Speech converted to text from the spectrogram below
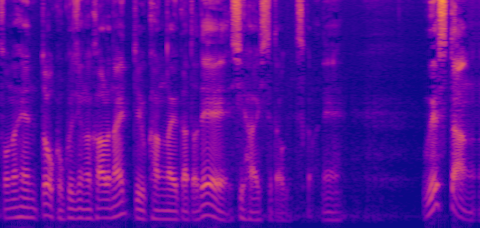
その辺と黒人が変わらないっていう考え方で支配してたわけですからね。ウエスタン、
